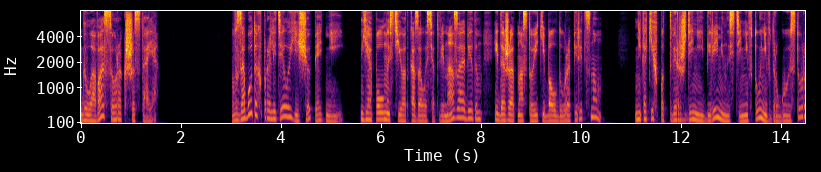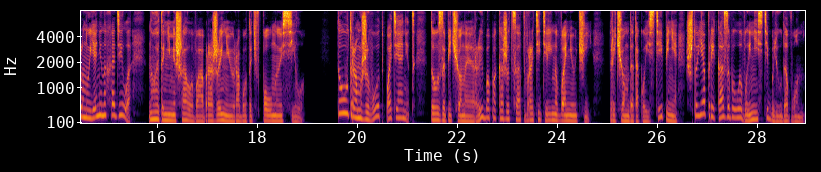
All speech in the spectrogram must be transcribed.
Глава 46. В заботах пролетело еще пять дней. Я полностью отказалась от вина за обедом и даже от настойки балдура перед сном. Никаких подтверждений беременности ни в ту, ни в другую сторону я не находила, но это не мешало воображению работать в полную силу. То утром живот потянет, то запеченная рыба покажется отвратительно вонючей, причем до такой степени, что я приказывала вынести блюдо вон.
